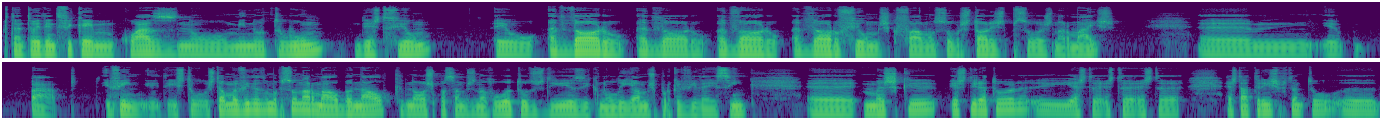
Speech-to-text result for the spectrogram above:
Portanto, eu identifiquei-me quase no minuto 1 um deste filme. Eu adoro, adoro, adoro, adoro filmes que falam sobre histórias de pessoas normais. Pá, enfim, isto, isto é uma vida de uma pessoa normal, banal, que nós passamos na rua todos os dias e que não ligamos porque a vida é assim. Uh, mas que este diretor e esta, esta, esta, esta atriz, portanto, uh,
